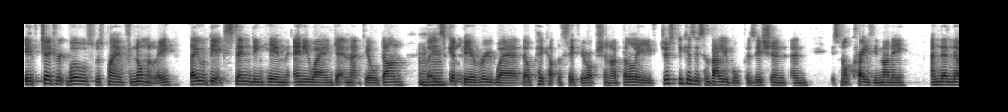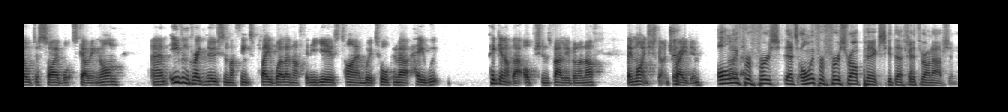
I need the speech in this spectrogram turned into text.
if Jedrick Wills was playing phenomenally, they would be extending him anyway and getting that deal done. Mm-hmm. But it's going to be a route where they'll pick up the fifth year option, I believe, just because it's a valuable position and it's not crazy money. And then they'll decide what's going on. Um, even Greg Newsome, I think, has played well enough in a year's time. We're talking about, hey, we, picking up that option is valuable enough. They might just go and trade him. Only uh, for first. That's only for first round picks. to Get that fifth yeah. round option.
